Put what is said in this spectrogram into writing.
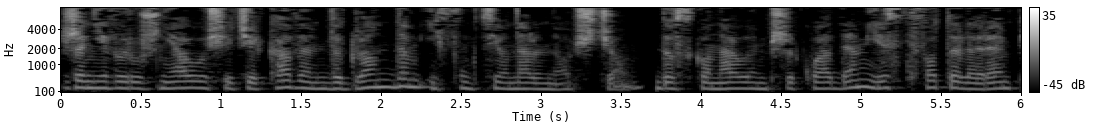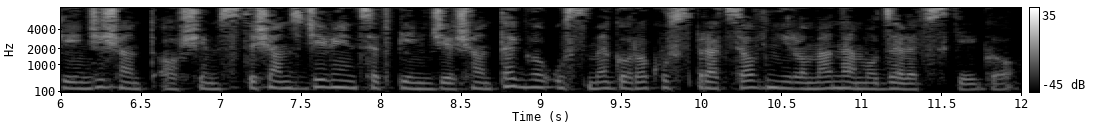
że nie wyróżniały się ciekawym wyglądem i funkcjonalnością. Doskonałym przykładem jest fotel RM58 z 1958 roku z pracowni Romana Modzelewskiego,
